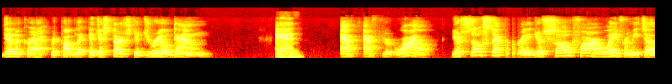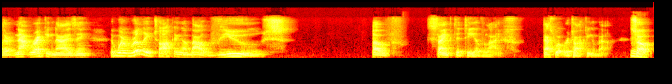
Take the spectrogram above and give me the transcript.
Democrat, Republic. It just starts to drill down. And mm-hmm. af- after a while, you're so separated, you're so far away from each other, not recognizing that we're really talking about views of sanctity of life. That's what we're talking about. Mm-hmm. So,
